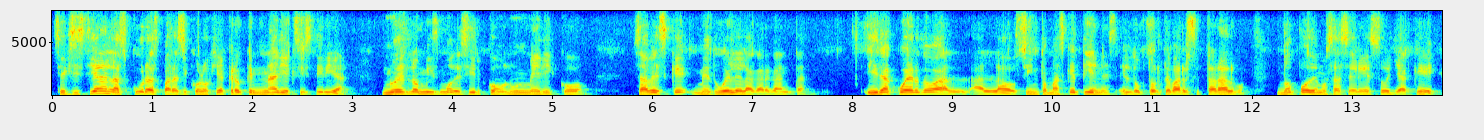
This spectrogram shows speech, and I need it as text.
si existieran las curas para psicología, creo que nadie existiría. No es lo mismo decir con un médico, ¿sabes qué? Me duele la garganta. Y de acuerdo a los síntomas que tienes, el doctor te va a recetar algo. No podemos hacer eso ya que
